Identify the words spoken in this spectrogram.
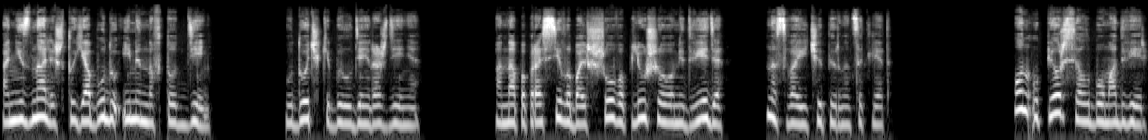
Они знали, что я буду именно в тот день. У дочки был день рождения. Она попросила большого плюшевого медведя на свои 14 лет. Он уперся лбом о дверь.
